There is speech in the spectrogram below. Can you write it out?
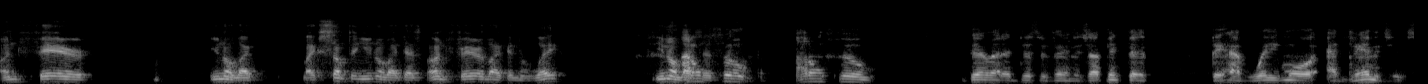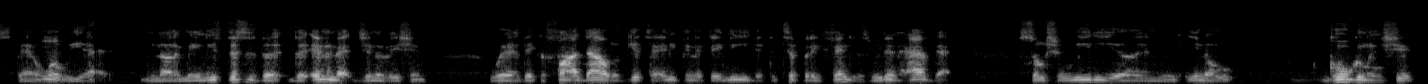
unfair, you know, like like something you know like that's unfair, like in a way, you know, like I don't that's feel I don't feel they're at a disadvantage. I think that they have way more advantages than what Mm. we had. You know what I mean? These, this is the the internet generation where they could find out or get to anything that they need at the tip of their fingers. We didn't have that. Social media and you know, Googling shit.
